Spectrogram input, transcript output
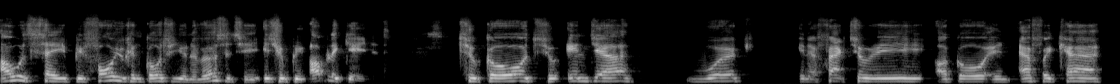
I would say before you can go to university, it should be obligated to go to India, work in a factory, or go in Africa,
